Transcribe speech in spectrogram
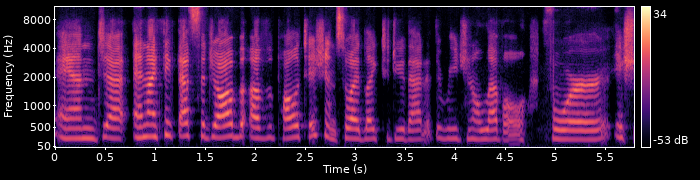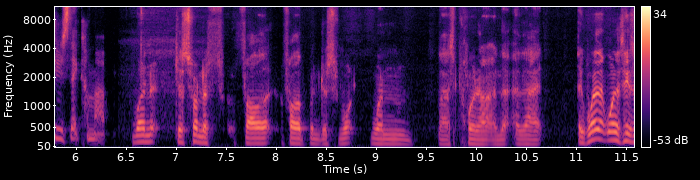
and uh, and I think that's the job of the politician. So I'd like to do that at the regional level for issues that come up. One, just want to follow follow up on just one, one last point on that. Like one, of, one of the things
